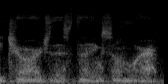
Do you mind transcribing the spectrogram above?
Recharge this thing somewhere.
